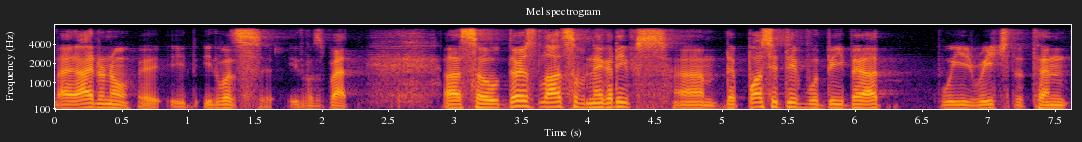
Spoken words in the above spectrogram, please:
I, I don't know. It, it was it was bad. Uh, so there's lots of negatives. Um, the positive would be that we reached the 10th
